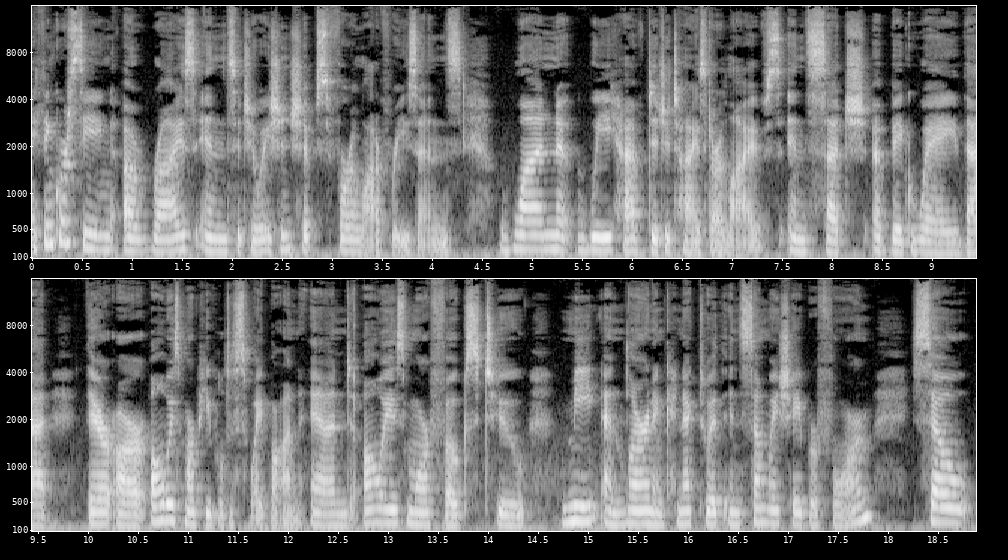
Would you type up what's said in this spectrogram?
I think we're seeing a rise in situationships for a lot of reasons. One, we have digitized our lives in such a big way that there are always more people to swipe on and always more folks to meet and learn and connect with in some way, shape, or form. So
